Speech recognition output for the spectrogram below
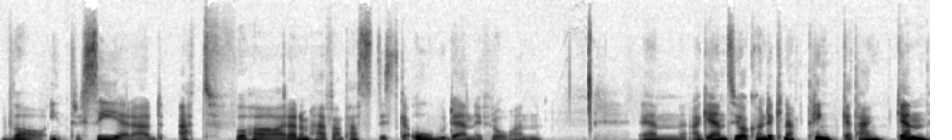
var intresserad att få höra de här fantastiska orden ifrån en agent. Så jag kunde knappt tänka tanken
